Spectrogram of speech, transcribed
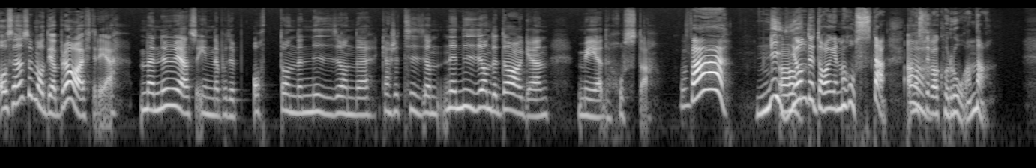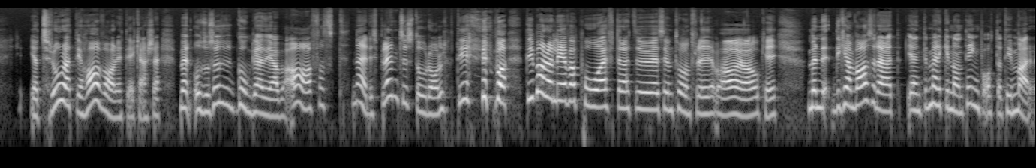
Och sen så mådde jag bra efter det. Men nu är jag alltså inne på typ åttonde, nionde, kanske tionde, nej, nionde dagen med hosta. Va? Nionde oh. dagen med hosta? Det oh. måste vara corona. Jag tror att det har varit det kanske. Men, och då så googlade jag, ja ah, fast nej det spelar inte så stor roll. Det är, bara, det är bara att leva på efter att du är symptomfri. Ja, ah, ja okej. Okay. Men det kan vara sådär att jag inte märker någonting på åtta timmar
